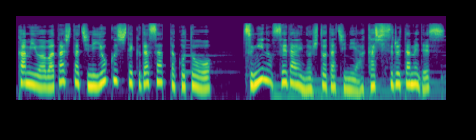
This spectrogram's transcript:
神は私たちによくしてくださったことを次の世代の人たちに証しするためです。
